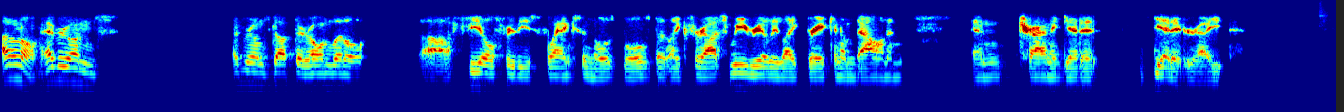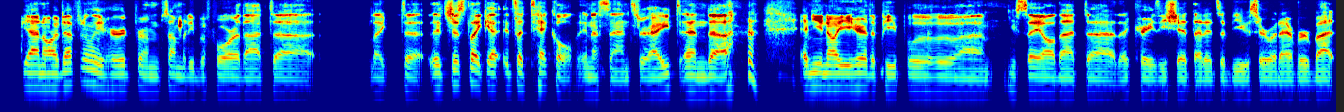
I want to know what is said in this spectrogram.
I don't know. Everyone's everyone's got their own little uh, feel for these flanks and those bulls, but like for us, we really like breaking them down and and trying to get it get it right. Yeah, no, I've definitely heard from somebody before that uh like to it's just like a, it's a tickle in a sense right? And uh and you know you hear the people who um you say all that uh the crazy shit that it's abuse or whatever but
